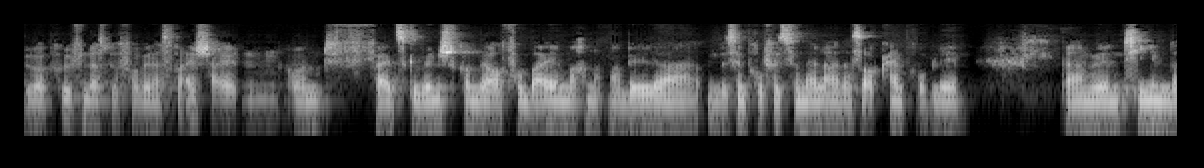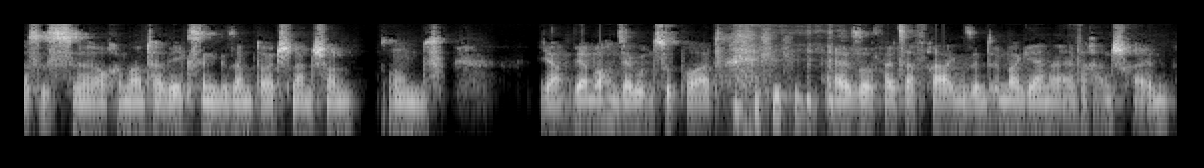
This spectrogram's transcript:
überprüfen das, bevor wir das freischalten und falls gewünscht, kommen wir auch vorbei und machen nochmal Bilder ein bisschen professioneller, das ist auch kein Problem. Da haben wir ein Team, das ist äh, auch immer unterwegs in Gesamtdeutschland schon und ja, wir haben auch einen sehr guten Support. also, falls da Fragen sind, immer gerne einfach anschreiben.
